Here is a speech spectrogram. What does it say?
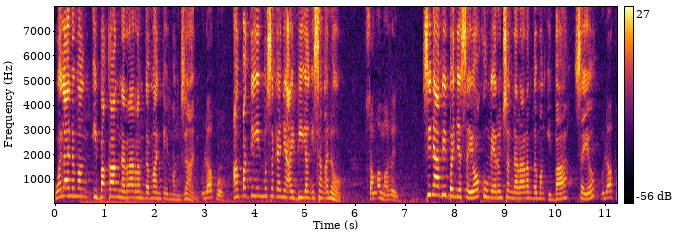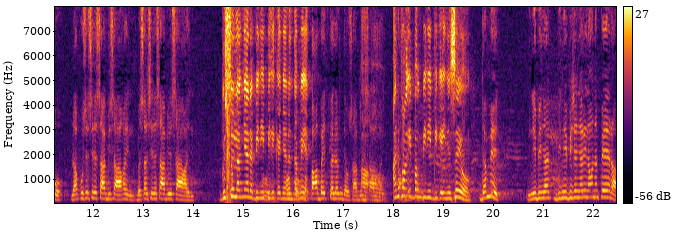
wala namang iba kang nararamdaman kay Mang Jan. Wala po. Ang pagtingin mo sa kanya ay bilang isang ano? Isang ama rin. Sinabi ba niya sa'yo kung meron siyang nararamdamang iba sa'yo? Wala po. Wala po siya sinasabi sa akin. Basta sinasabi niya sa akin. Gusto lang niya na binibili ka niya ng Opo, damit? Magpakabait ka lang daw, sabi niya sa Oo. akin. Ano pang ibang binibigay niya sa'yo? Damit. Binibigyan, binibigyan niya rin ako ng pera.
